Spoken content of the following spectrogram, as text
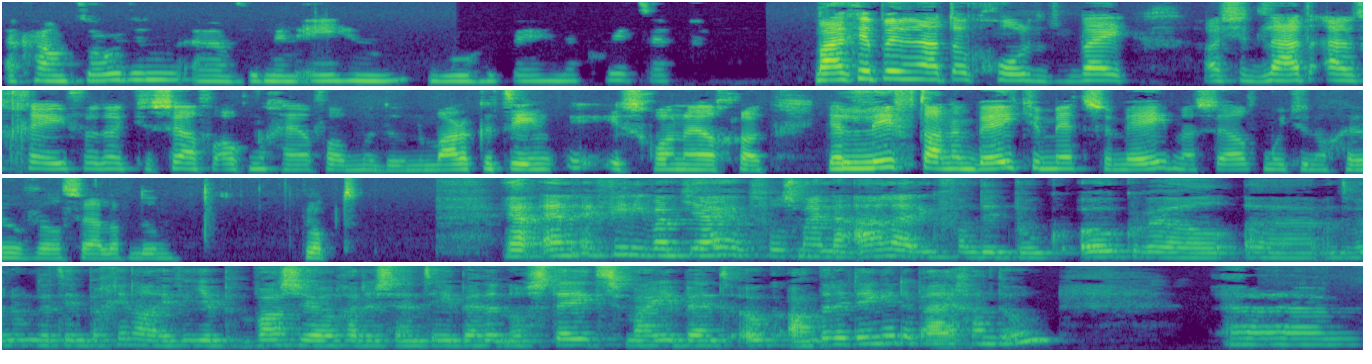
ik ga onthouden uh, voor mijn eigen doelgroep eigenlijk. Goeie tip. Maar ik heb inderdaad ook gehoord dat bij, als je het laat uitgeven, dat je zelf ook nog heel veel moet doen. De marketing is gewoon heel groot. Je lift dan een beetje met ze mee, maar zelf moet je nog heel veel zelf doen. Klopt. Ja, en, en Fili, want jij hebt volgens mij naar aanleiding van dit boek ook wel, uh, want we noemden het in het begin al even, je was yoga-docent en je bent het nog steeds, maar je bent ook andere dingen erbij gaan doen. Um,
